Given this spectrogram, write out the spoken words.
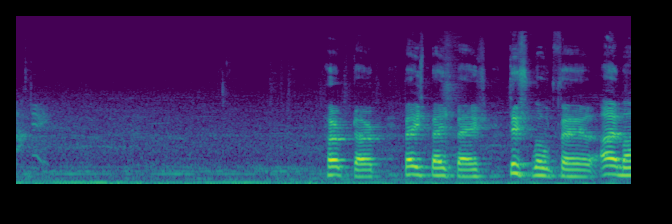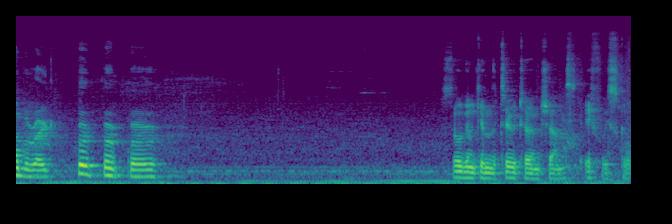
Marquer. Herp derp, base, base, base. This won't fail. I'm on the right. Brr, brr, brr. Still going to give him the two turn chance if we score.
